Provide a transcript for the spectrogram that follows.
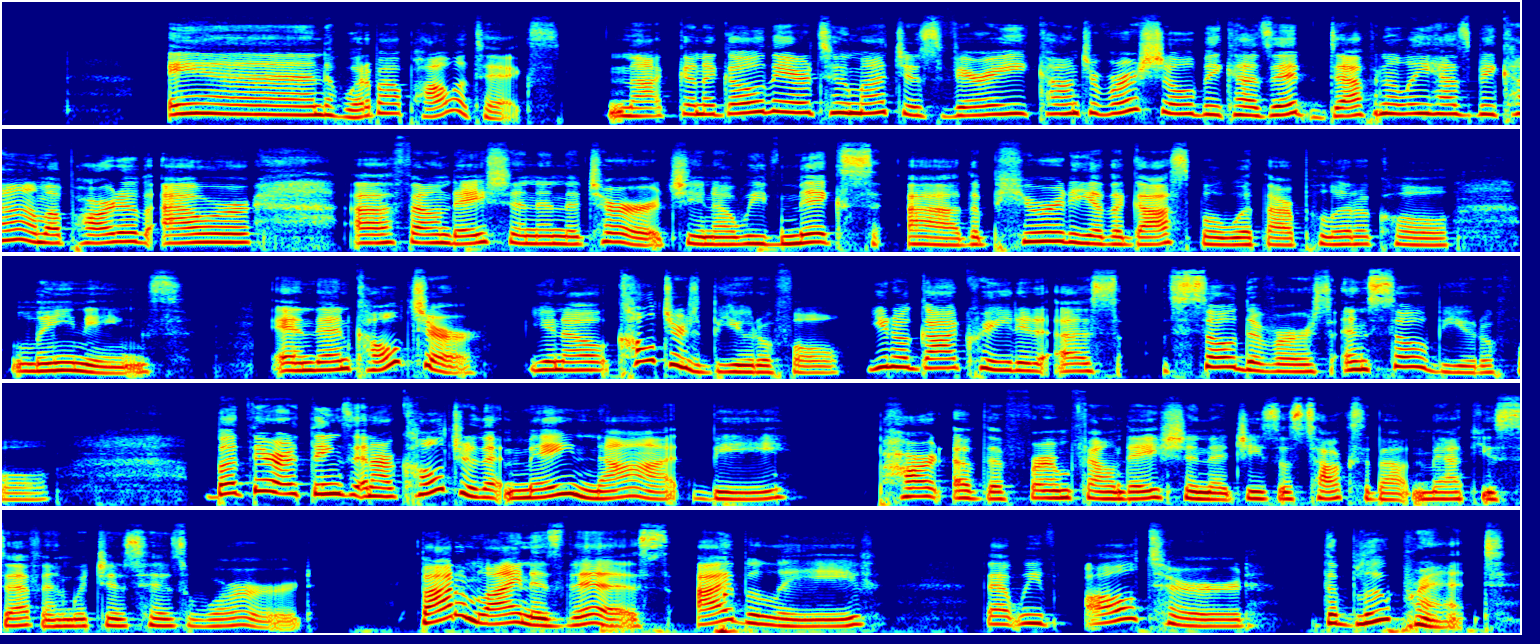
And what about politics? Not going to go there too much. It's very controversial because it definitely has become a part of our uh, foundation in the church. You know, we've mixed uh, the purity of the gospel with our political leanings. And then culture. You know, culture's beautiful. You know, God created us so diverse and so beautiful. But there are things in our culture that may not be part of the firm foundation that Jesus talks about in Matthew 7, which is his word. Bottom line is this I believe that we've altered the blueprint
